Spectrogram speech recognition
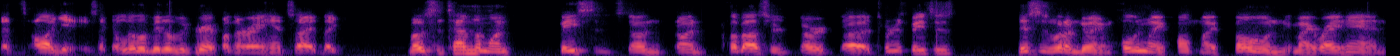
that's all I get. It's like a little bit of a grip on the right hand side. Like most of the time, I'm on bases on on Clubhouse or, or uh, Twitter Spaces. This is what I'm doing. I'm holding my phone, my phone in my right hand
